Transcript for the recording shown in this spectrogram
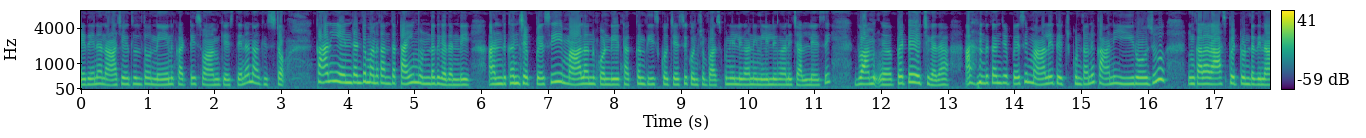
ఏదైనా నా చేతులతో నేను కట్టి స్వామికి వేస్తేనే నాకు ఇష్టం. కానీ ఏంటంటే మనకు అంత టైం ఉండదు కదండి. అందుకని చెప్పేసి మాల అనుకోండి టక్కని తీసుకొచ్చేసి కొంచెం పసుపు నీళ్ళు కానీ నీళ్ళు కానీ చల్లేసి ద్వామి పెట్టేయచ్చు కదా. అందుకని చెప్పేసి మాలే తెచ్చుకుంటాను. కానీ ఈరోజు ఇంకా అలా రాసి పెట్టుంటుంది నా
